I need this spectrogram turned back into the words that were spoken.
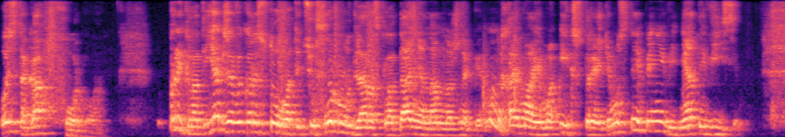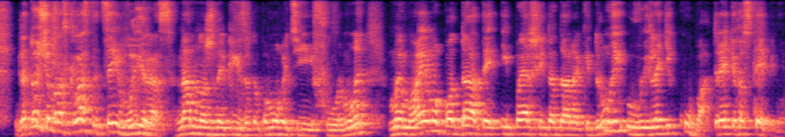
Ось така формула. Приклад, як же використовувати цю формулу для розкладання на множники? Ну, нехай маємо х в третьому степені відняти 8. Для того, щоб розкласти цей вираз на множники за допомогою цієї формули, ми маємо подати і перший доданок, і другий у вигляді куба третього степені.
